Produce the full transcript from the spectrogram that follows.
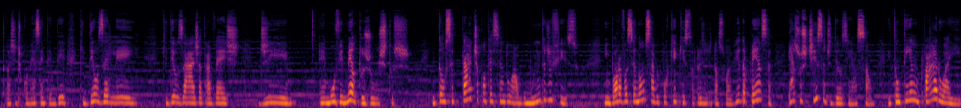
Então, a gente começa a entender que Deus é lei, que Deus age através de é, movimentos justos. Então, se está te acontecendo algo muito difícil, embora você não saiba por que, que isso está presente na sua vida, pensa, é a justiça de Deus em ação. Então, tem amparo aí.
